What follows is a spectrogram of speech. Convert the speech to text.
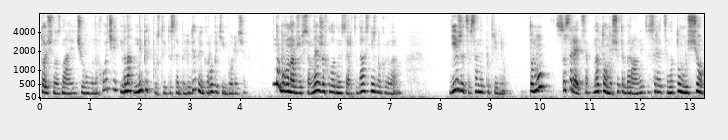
точно знає, чого вона хоче, і вона не підпустить до себе людину, яка робить їй боляче. Ну, бо вона вже все, в неї вже холодне серце, да? сніжна королева. Їй вже це все не потрібно. Тому зосередься на тому, що тебе ранить, зосередься на тому, що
